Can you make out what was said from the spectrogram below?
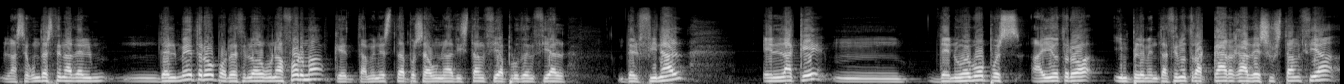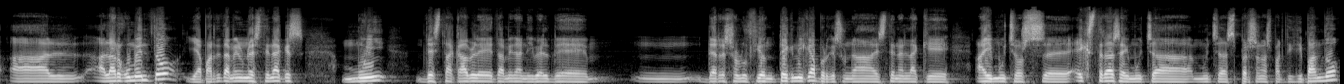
la segunda escena del, del, metro, por decirlo de alguna forma, que también está pues, a una distancia prudencial del final, en la que, mm, de nuevo, pues hay otra implementación, otra carga de sustancia al, al argumento y aparte también una escena que es muy destacable también a nivel de, Mm, de resolución técnica, porque es una escena en la que hay muchos eh, extras, hay mucha, muchas personas participando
